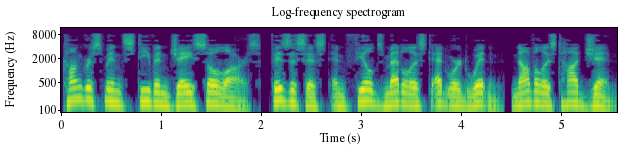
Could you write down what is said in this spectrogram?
Congressman Stephen J. Solarz, physicist and Fields medalist Edward Witten, novelist Ha Jin,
